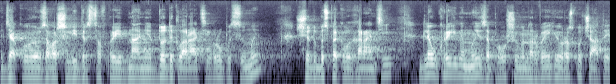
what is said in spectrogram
Дякую за ваше лідерство в приєднанні до декларації Групи Семи щодо безпекових гарантій для України. Ми запрошуємо Норвегію розпочати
